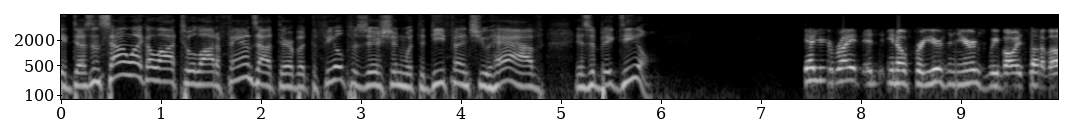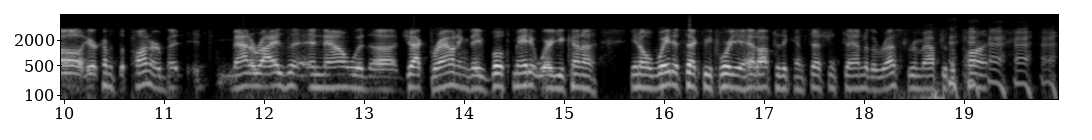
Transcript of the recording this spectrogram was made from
it doesn't sound like a lot to a lot of fans out there, but the field position with the defense you have is a big deal. Yeah, you're right. It, you know, for years and years, we've always thought of, oh, here comes the punter. But it, Matt Araiza and now with uh, Jack Browning, they've both made it where you kind of, you know, wait a sec before you head off to the concession stand or the restroom after the punt.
